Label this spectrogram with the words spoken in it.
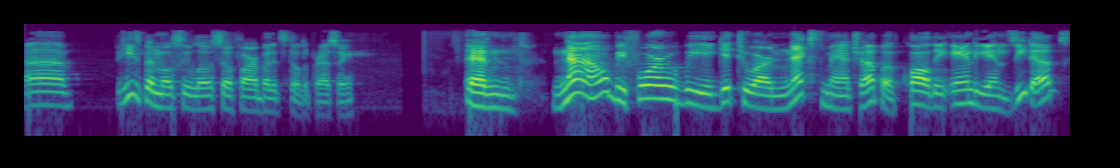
Uh, he's been mostly low so far, but it's still depressing. And now, before we get to our next matchup of quality Andy and Z Dubs,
